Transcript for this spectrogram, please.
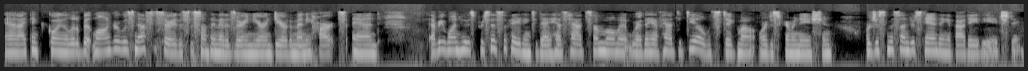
and I think going a little bit longer was necessary. This is something that is very near and dear to many hearts, and everyone who's participating today has had some moment where they have had to deal with stigma or discrimination or just misunderstanding about ADHD.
